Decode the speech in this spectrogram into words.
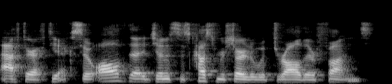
after FTX. So all of the Genesis customers started to withdraw their funds.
